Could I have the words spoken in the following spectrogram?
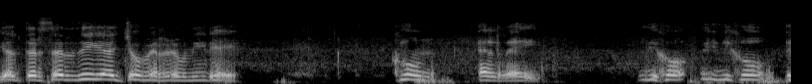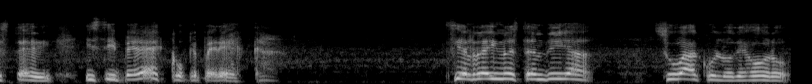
y el tercer día yo me reuniré con el rey. Y dijo, y dijo Esther, y si perezco, que perezca. Si el rey no extendía su báculo de oro,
